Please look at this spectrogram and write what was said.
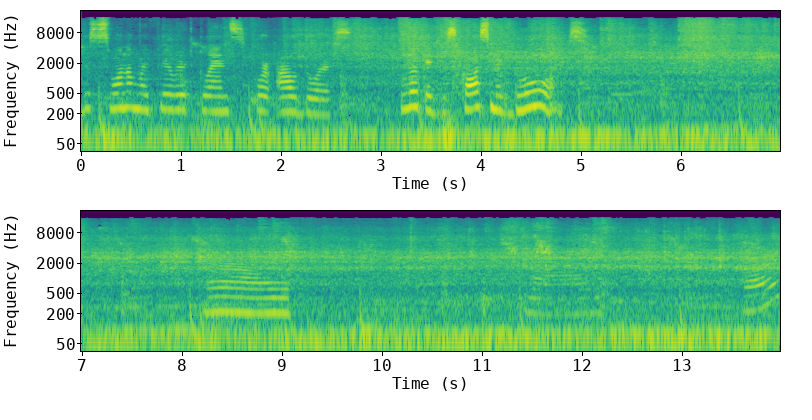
This is one of my favorite plants for outdoors. Look at these cosmic blooms. Wow. Wow. Right?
